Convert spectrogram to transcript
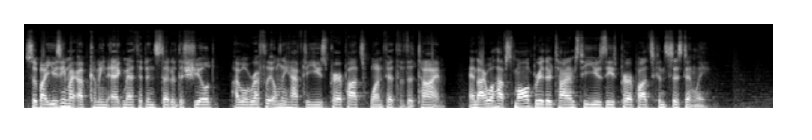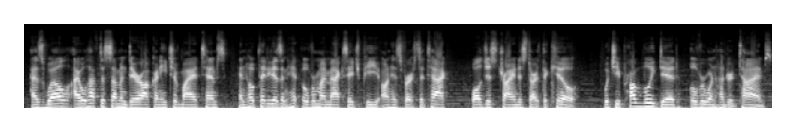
So by using my upcoming egg method instead of the shield, I will roughly only have to use prayer pots one fifth of the time, and I will have small breather times to use these prayer pots consistently. As well, I will have to summon Dharok on each of my attempts and hope that he doesn't hit over my max HP on his first attack while just trying to start the kill, which he probably did over 100 times.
